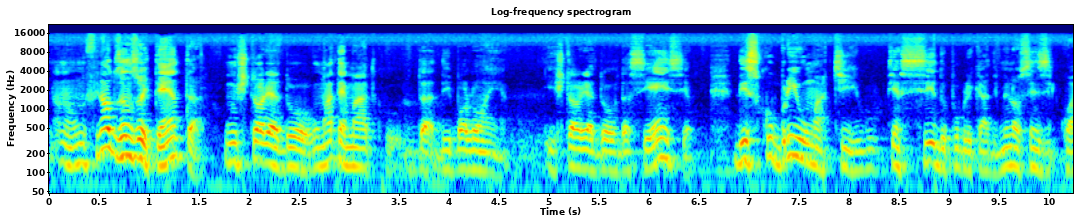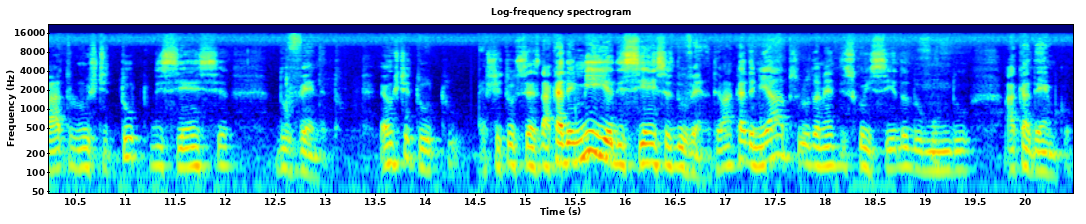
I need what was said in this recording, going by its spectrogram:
não, no final dos anos 80, um historiador, um matemático da, de Bolonha, historiador da ciência, descobriu um artigo, tinha sido publicado em 1904 no Instituto de Ciência do Vêneto é um instituto, é um Instituto de Ciências, da Academia de Ciências do Vêneto. É uma academia absolutamente desconhecida do mundo acadêmico.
